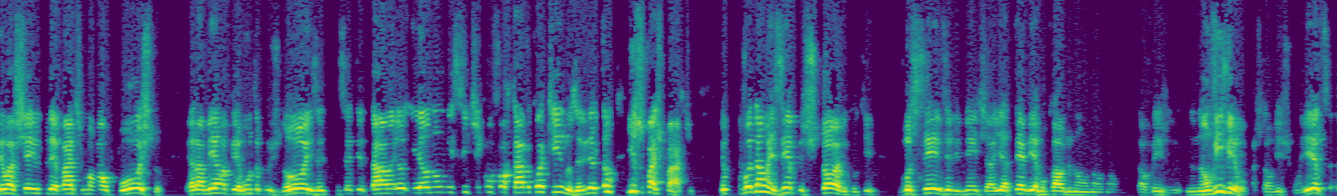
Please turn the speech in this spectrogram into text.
eu achei o debate mal posto, era a mesma pergunta para os dois, etc e tal, e eu, eu, não me senti confortável com aquilo, entendeu? Então, isso faz parte. Eu vou dar um exemplo histórico que vocês, evidente, aí até mesmo o Cláudio não, não, não, talvez não viveu, mas talvez conheça.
